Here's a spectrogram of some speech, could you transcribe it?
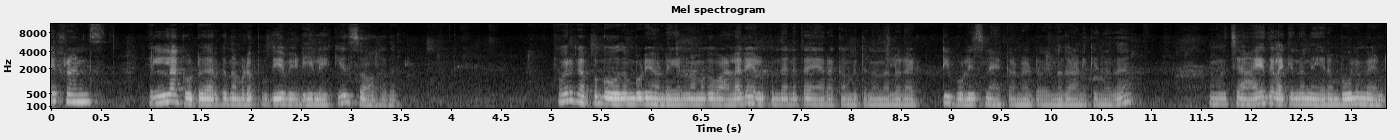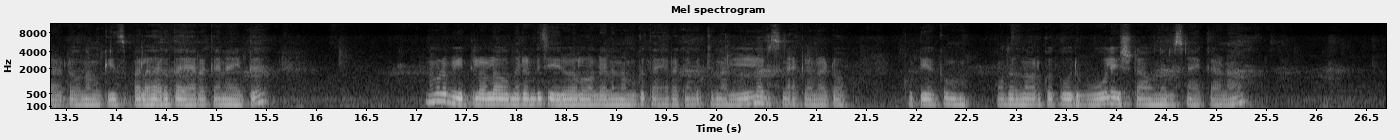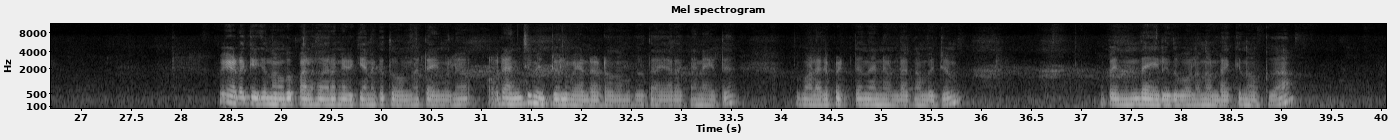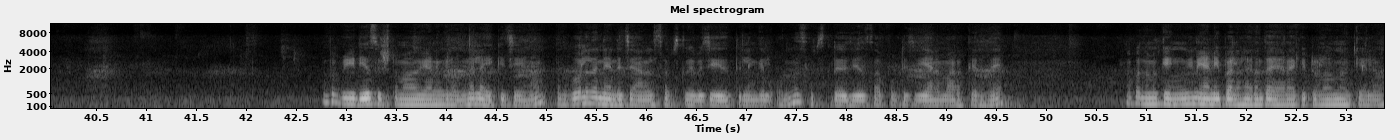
Hi friends. എല്ലാ കൂട്ടുകാർക്കും നമ്മുടെ പുതിയ വീഡിയോയിലേക്ക് സ്വാഗതം. ഒരു കപ്പ് ഗോതമ്പ് പൊടി ഉണ്ടെങ്കിൽ നമുക്ക് വളരെ എളുപ്പം തന്നെ തയ്യാറാക്കാൻ പറ്റുന്ന നല്ലൊരു അടിപൊളി സ്നാക്കാണ് കേട്ടോ ഇന്ന് കാണിക്കുന്നത്. നമ്മൾ ചായ തിളയ്ക്കുന്ന നേരം പോലും വേണ്ട കേട്ടോ. നമുക്ക് ഈ പലഹാരം തയ്യാറാക്കാനായിട്ട്. നമ്മുടെ വീട്ടിലുള്ള ഒന്ന് രണ്ട് ചേരുവകൾ കൊണ്ട് തന്നെ നമുക്ക് തയ്യാറാക്കാൻ പറ്റും നല്ലൊരു സ്നാക്കാണ് കേട്ടോ. കുട്ടികൾക്കും മുതിർന്നവർക്കൊക്കെ ഒരുപോലെ ഇഷ്ടമാവുന്ന ഒരു സ്നാക്കാണ്. അപ്പോൾ ഇടയ്ക്കൊക്കെ നമുക്ക് പലഹാരം കഴിക്കാനൊക്കെ തോന്നുന്ന ടൈമിൽ ഒരു അഞ്ച് മിനിറ്റ് പോലും വേണ്ട കേട്ടോ നമുക്ക് തയ്യാറാക്കാനായിട്ട്. അപ്പോൾ വളരെ പെട്ടെന്ന് തന്നെ ഉണ്ടാക്കാൻ പറ്റും. അപ്പോൾ എന്തായാലും ഇതുപോലെ ഒന്ന് ഉണ്ടാക്കി നോക്കുക. അപ്പോൾ വീഡിയോസ് ഇഷ്ടമാവുകയാണെങ്കിൽ ഒന്ന് ലൈക്ക് ചെയ്യണം. അതുപോലെ തന്നെ എന്റെ ചാനൽ സബ്സ്ക്രൈബ് ചെയ്തിട്ടില്ലെങ്കിൽ ഒന്ന് സബ്സ്ക്രൈബ് ചെയ്ത് സപ്പോർട്ട് ചെയ്യാനും മറക്കരുത്. അപ്പോൾ നമുക്ക് എങ്ങനെയാണ് ഈ പലഹാരം തയ്യാറാക്കിയിട്ടുള്ളതെന്ന് നോക്കിയാലോ?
